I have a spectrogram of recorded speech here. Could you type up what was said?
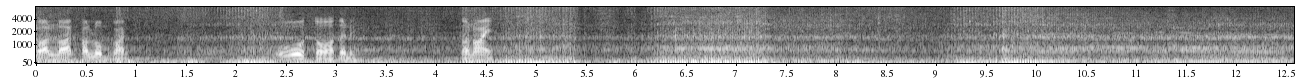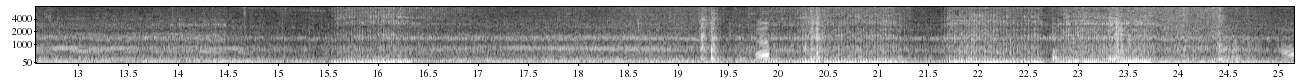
ร้อนร้อนเข้าร่มก่อน โอ้ต่อตัวหนึ่งต่อน้อยปึ๊บโอ้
